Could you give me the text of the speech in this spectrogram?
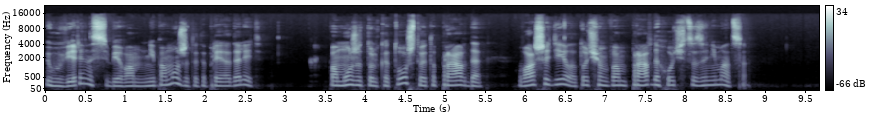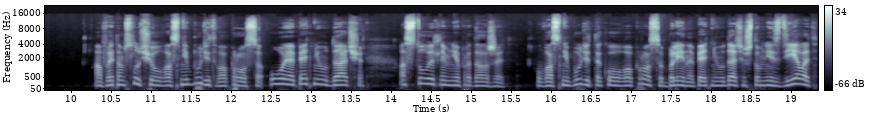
И уверенность в себе вам не поможет это преодолеть. Поможет только то, что это правда, ваше дело, то, чем вам правда хочется заниматься – а в этом случае у вас не будет вопроса «Ой, опять неудача, а стоит ли мне продолжать?» У вас не будет такого вопроса «Блин, опять неудача, что мне сделать,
